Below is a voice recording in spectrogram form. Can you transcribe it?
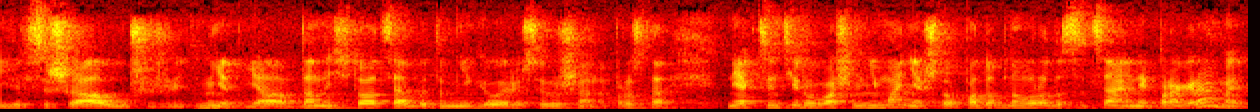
или в США лучше жить. Нет, я в данной ситуации об этом не говорю совершенно. Просто я акцентирую ваше внимание, что подобного рода социальные программы,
